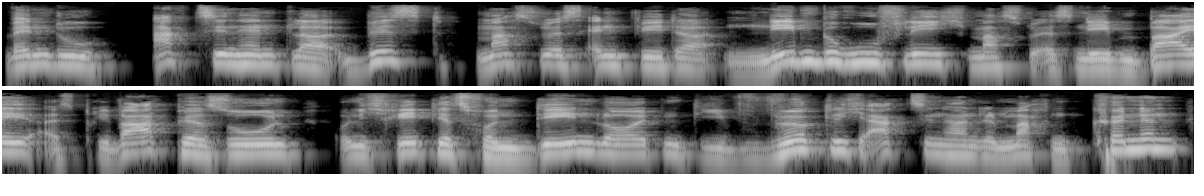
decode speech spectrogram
Wenn du Aktienhändler bist, machst du es entweder nebenberuflich, machst du es nebenbei als Privatperson. Und ich rede jetzt von den Leuten, die wirklich Aktienhandel machen können,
